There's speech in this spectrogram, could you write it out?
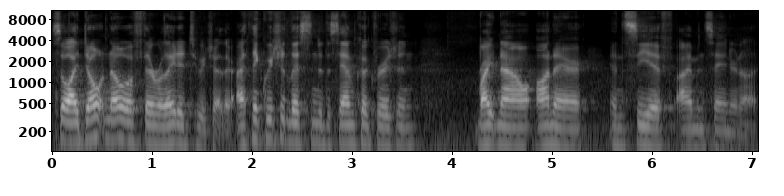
So I don't know if they're related to each other. I think we should listen to the Sam Cooke version right now on air and see if I'm insane or not.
